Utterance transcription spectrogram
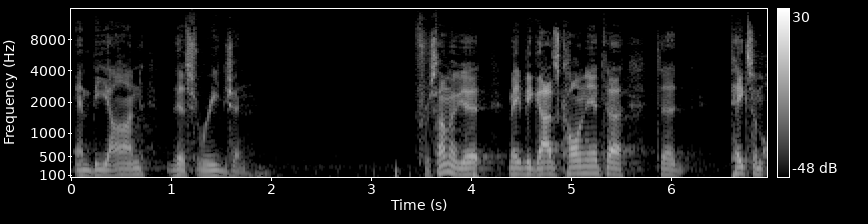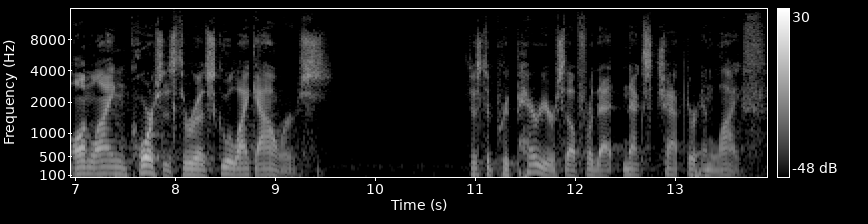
and beyond this region. For some of you, maybe God's calling you to, to take some online courses through a school like ours, just to prepare yourself for that next chapter in life.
